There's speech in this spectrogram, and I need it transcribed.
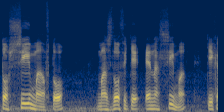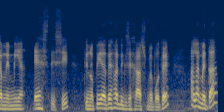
το σήμα αυτό, μας δόθηκε ένα σήμα και είχαμε μία αίσθηση την οποία δεν θα την ξεχάσουμε ποτέ, αλλά μετά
